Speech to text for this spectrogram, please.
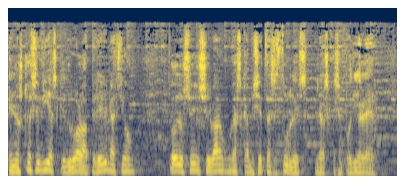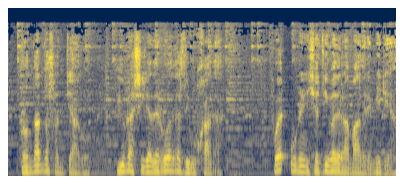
En los 13 días que duró la peregrinación, todos ellos llevaron unas camisetas azules en las que se podía leer Rondando Santiago y una silla de ruedas dibujada. Fue una iniciativa de la madre Miriam.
